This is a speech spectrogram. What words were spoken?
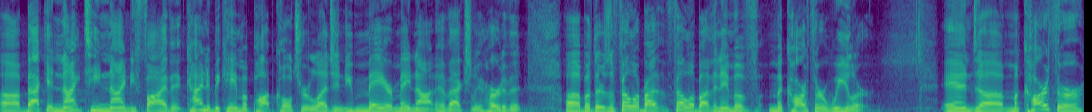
uh, back in 1995. It kind of became a pop culture legend. You may or may not have actually heard of it, uh, but there's a fellow by, fellow by the name of MacArthur Wheeler, and uh, MacArthur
